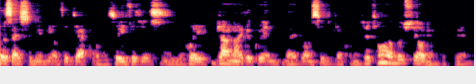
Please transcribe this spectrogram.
二三十年没有增加过了，所以这件事也会让哪一个 grant 来 run 是比较困难。所以通常都需要两个 grant。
